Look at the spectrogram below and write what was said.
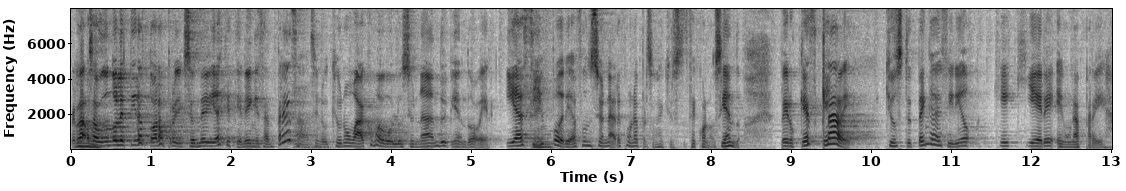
¿verdad? O sea, uno no le tira toda la proyección de vida que tiene en esa empresa, sino que uno va como evolucionando y viendo a ver. Y así podría funcionar con una persona que usted esté conociendo. Pero ¿qué es clave? Que usted tenga definido qué quiere en una pareja.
